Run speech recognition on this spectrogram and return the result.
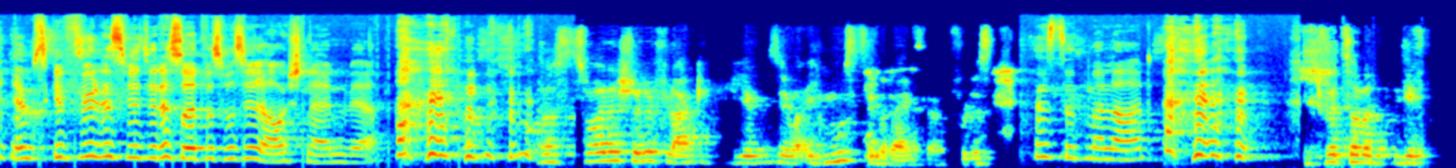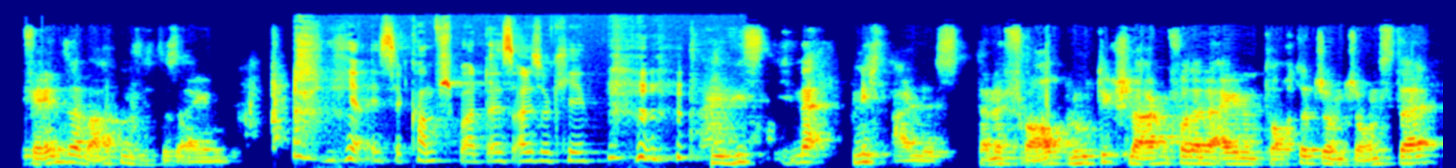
Ich habe das Gefühl, das wird wieder so etwas, was wir rausschneiden werden. Du hast so eine schöne Flanke gegeben, ich muss den reinköpfen. Das, das tut mir leid. Ich würde aber, die Fans erwarten sich das eigentlich. Ja, ist ja Kampfsport, da ist alles okay. Du wisst, nein, nicht alles. Deine Frau blutig schlagen vor deiner eigenen Tochter, John Jones-Style,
